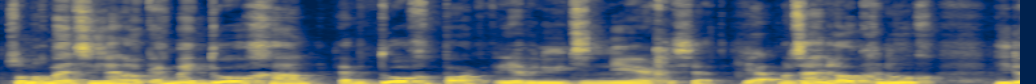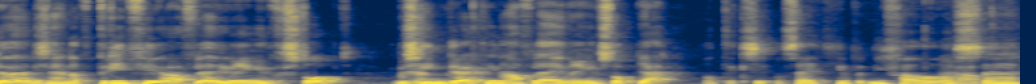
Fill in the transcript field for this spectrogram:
Sommige mensen die zijn er ook echt mee doorgegaan, hebben doorgepakt en die hebben nu iets neergezet. Ja. Maar er zijn er ook genoeg, die, daar, die zijn op drie, vier afleveringen gestopt. Misschien dertien afleveringen gestopt. Ja, want ik zit nog steeds niet op het niveau als eh,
